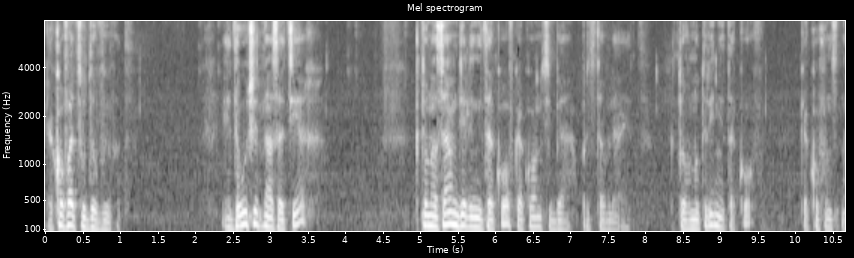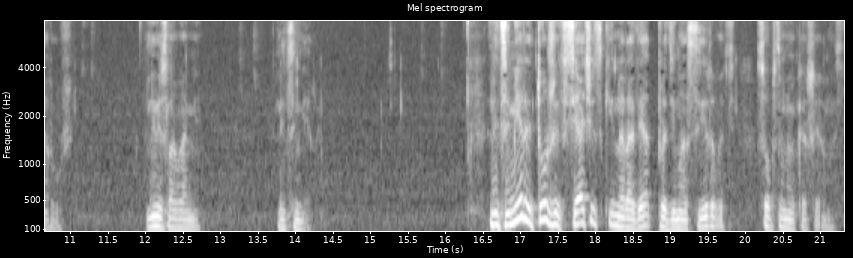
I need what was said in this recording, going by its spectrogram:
Каков отсюда вывод? Это учит нас о тех, кто на самом деле не таков, как он себя представляет, кто внутри не таков, каков он снаружи. Иными словами, лицемеры. Лицемеры тоже всячески норовят продемонстрировать собственную кошерность.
